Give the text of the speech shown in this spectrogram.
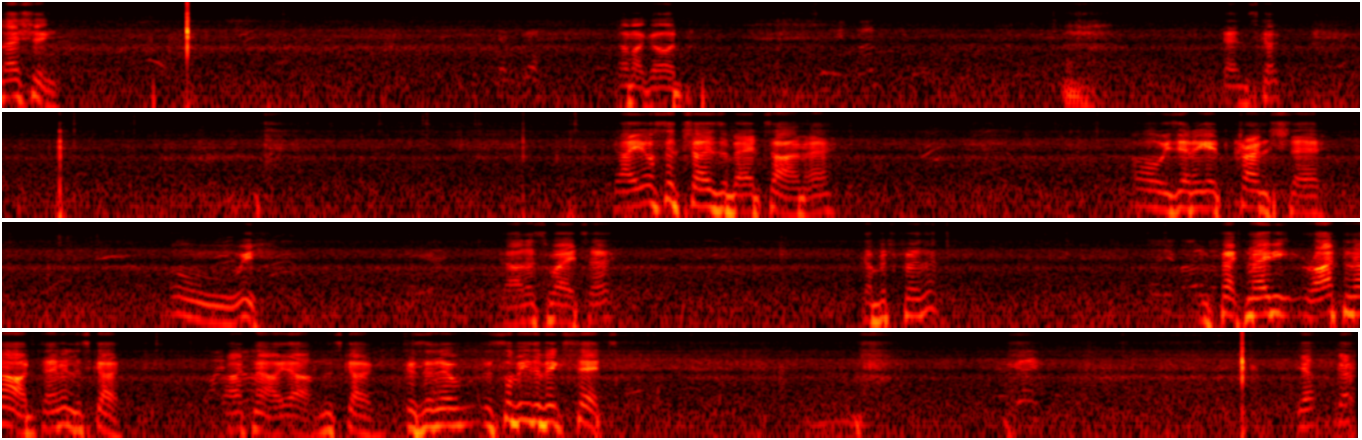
Flashing. Oh my god. Okay, let's go. Yeah, he also chose a bad time, eh? Oh, he's gonna get crunched there. Oh, wee. Yeah, let's wait, eh? A bit further. In fact, maybe right now, Damien, let's go. Right now, yeah, let's go. Because then this will be the big set. Yep, go.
